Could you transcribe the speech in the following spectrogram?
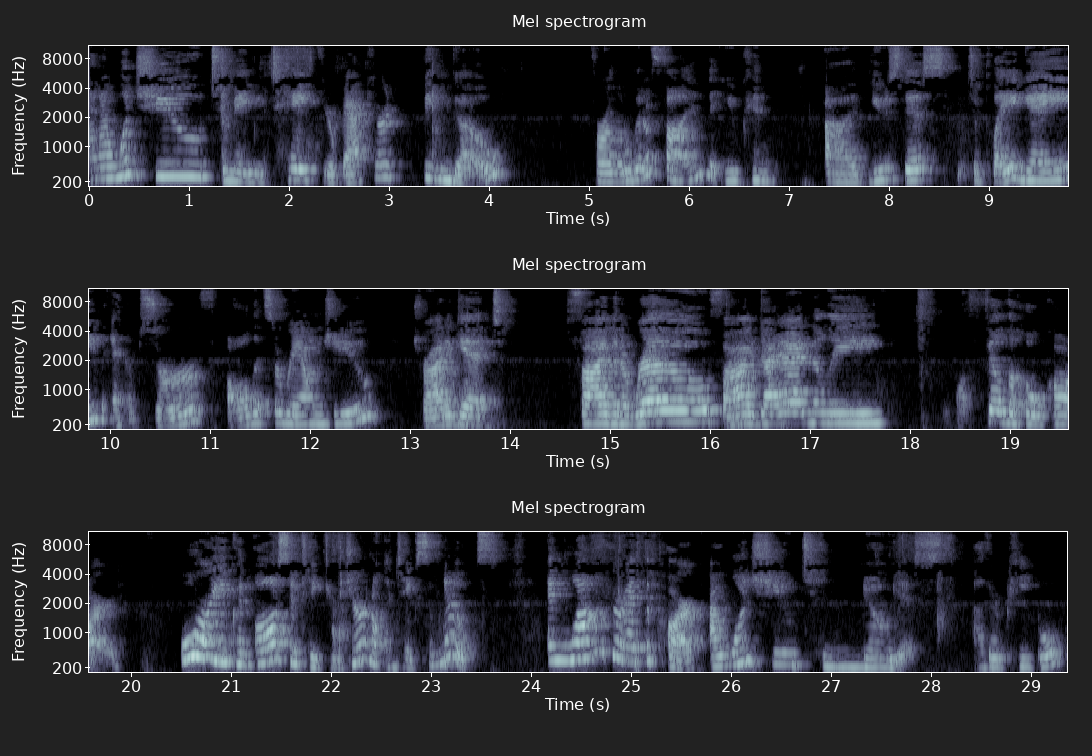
And I want you to maybe take your backyard bingo for a little bit of fun that you can uh, use this to play a game and observe all that's around you. Try to get five in a row, five diagonally, or fill the whole card. Or you can also take your journal and take some notes. And while you're at the park, I want you to notice other people.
